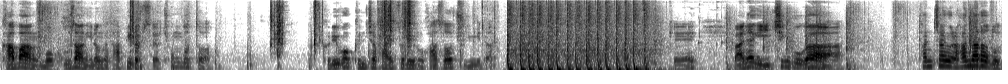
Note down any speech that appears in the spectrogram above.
가방, 뭐 구상 이런 거 다 필요 없어요. 총부터. 그리고 근처 발소리로 가서 죽입니다. 이렇게. 만약에 이 친구가 탄창을 하나라도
